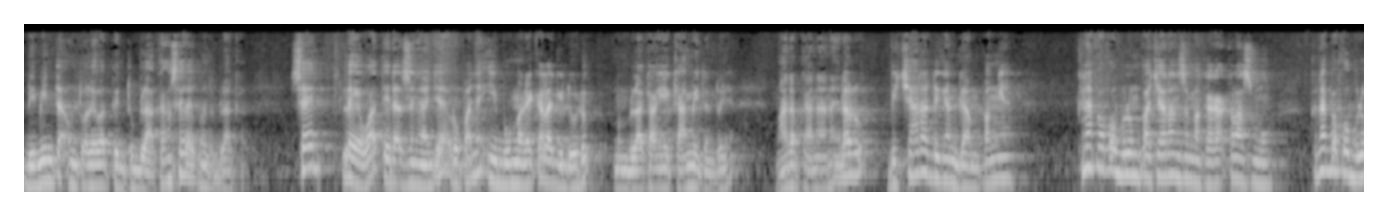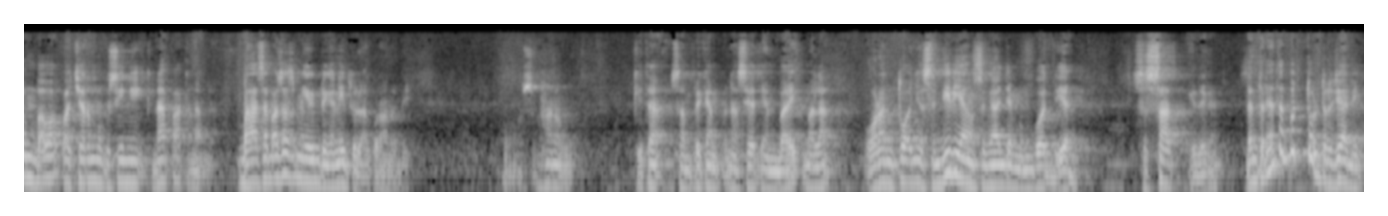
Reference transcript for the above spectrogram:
diminta untuk lewat pintu belakang, saya lewat pintu belakang. Saya lewat tidak sengaja, rupanya ibu mereka lagi duduk membelakangi kami tentunya. Menghadap ke anak-anak, lalu bicara dengan gampangnya. Kenapa kau belum pacaran sama kakak kelasmu? Kenapa kau belum bawa pacarmu ke sini? Kenapa? Kenapa? Bahasa-bahasa mirip dengan itulah kurang lebih. Oh, subhanallah. Kita sampaikan nasihat yang baik malah orang tuanya sendiri yang sengaja membuat dia sesat gitu kan. Dan ternyata betul terjadi.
